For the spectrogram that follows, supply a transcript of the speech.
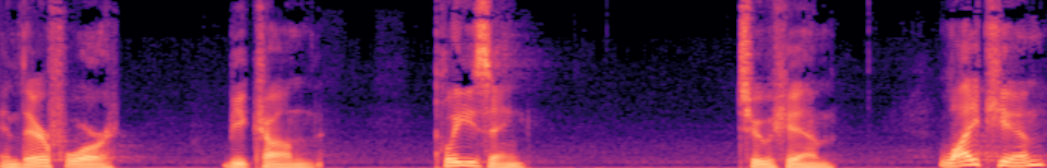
and therefore become pleasing to Him. Like Him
